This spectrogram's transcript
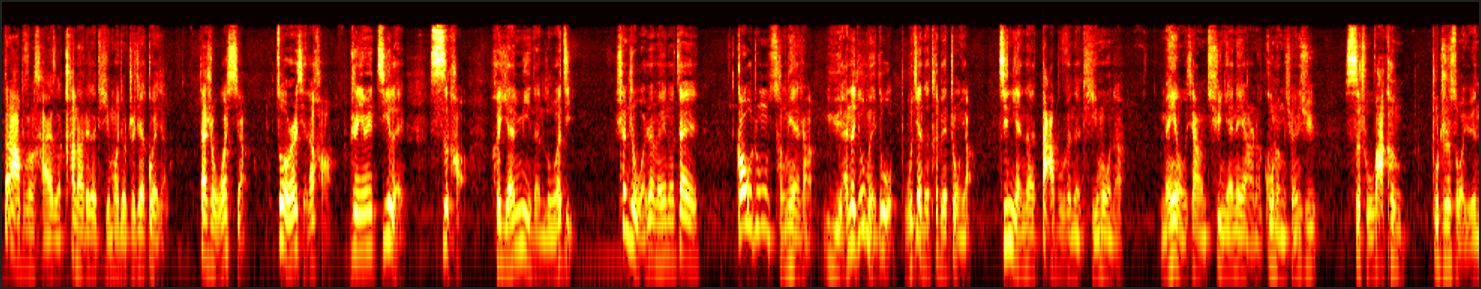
大部分孩子看到这个题目就直接跪下了。但是我想，作文写得好，是因为积累思考和严密的逻辑，甚至我认为呢，在高中层面上，语言的优美度不见得特别重要。今年的大部分的题目呢，没有像去年那样的故弄玄虚、四处挖坑、不知所云，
